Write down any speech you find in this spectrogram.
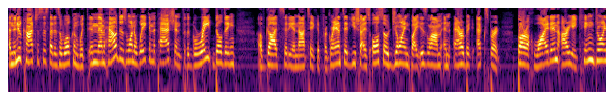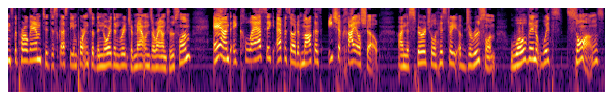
and the new consciousness that is awoken within them. How does one awaken the passion for the great building of God's city and not take it for granted? Yishai is also joined by Islam and Arabic expert Baruch Wyden. Aryeh King joins the program to discuss the importance of the northern ridge of mountains around Jerusalem and a classic episode of Malka's Eshet Chayil show on the spiritual history of Jerusalem woven with songs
